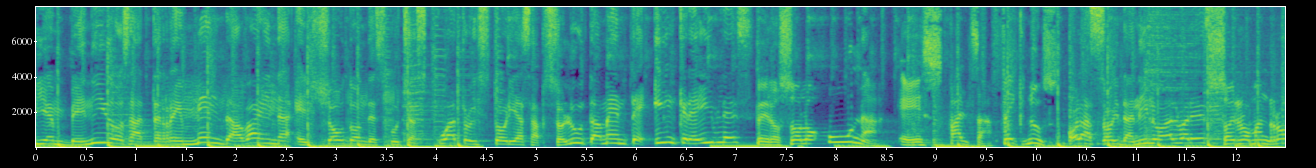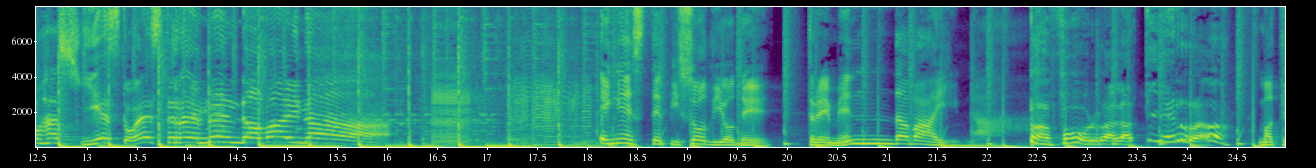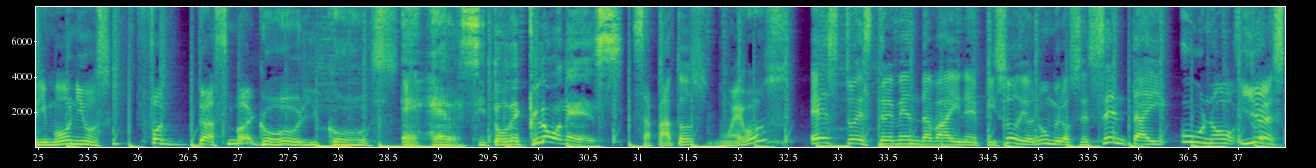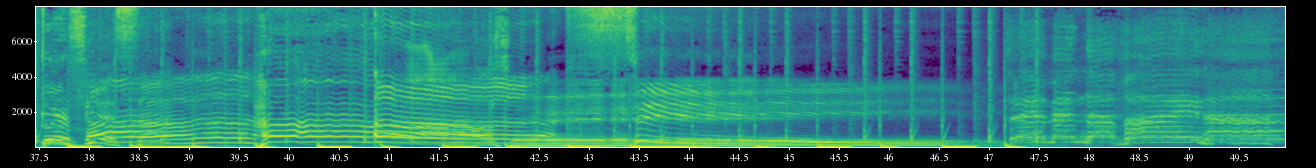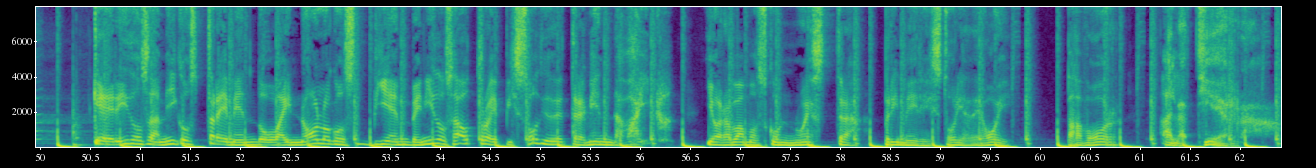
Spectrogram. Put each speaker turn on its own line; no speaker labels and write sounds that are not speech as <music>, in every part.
bienvenidos a Tremenda Vaina, el show donde escuchas cuatro historias absolutamente increíbles.
Pero solo una es falsa, fake news.
Hola, soy Danilo Álvarez.
Soy Román Rojas.
Y esto es Tremenda Vaina.
En este episodio de Tremenda Vaina.
Pavor a la tierra.
Matrimonios fantasmagóricos.
Ejército de clones.
¿Zapatos nuevos? Esto es Tremenda Vaina, episodio número 61. Y esto empieza.
Ah,
Amigos tremendo vainólogos, bienvenidos a otro episodio de Tremenda Vaina. Y ahora vamos con nuestra primera historia de hoy. Pavor a la tierra.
